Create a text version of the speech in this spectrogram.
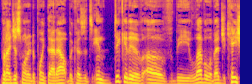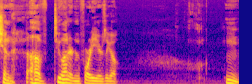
But I just wanted to point that out because it's indicative of the level of education of 240 years ago. Hmm.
